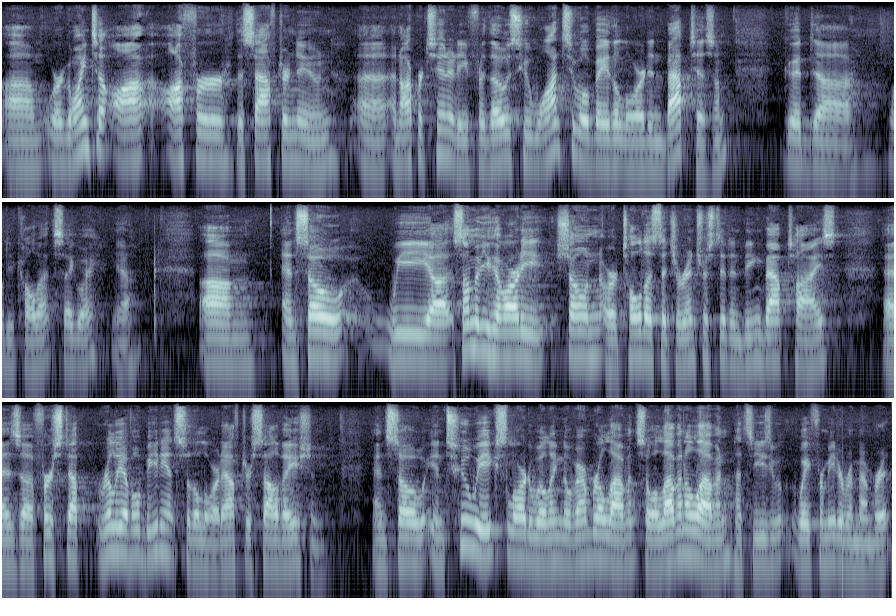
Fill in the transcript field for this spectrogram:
Um, we're going to o- offer this afternoon uh, an opportunity for those who want to obey the Lord in baptism. Good, uh, what do you call that? Segue? Yeah. Um, and so, we, uh, some of you have already shown or told us that you're interested in being baptized as a first step, really, of obedience to the Lord after salvation. And so, in two weeks, Lord willing, November 11th, so 11 11, that's the easy way for me to remember it,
